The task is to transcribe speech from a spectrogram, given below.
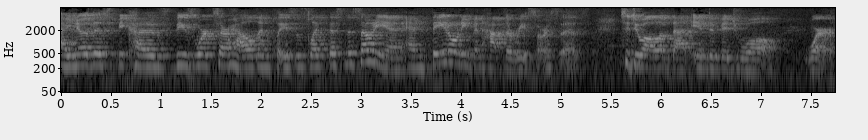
I know this because these works are held in places like the Smithsonian, and they don't even have the resources to do all of that individual work.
